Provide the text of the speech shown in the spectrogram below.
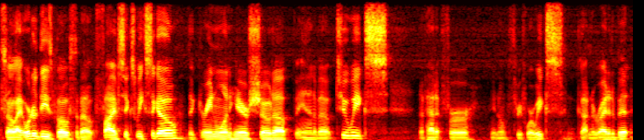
so I ordered these both about five, six weeks ago. The green one here showed up in about two weeks. I've had it for, you know, three, four weeks, gotten to ride it a bit.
